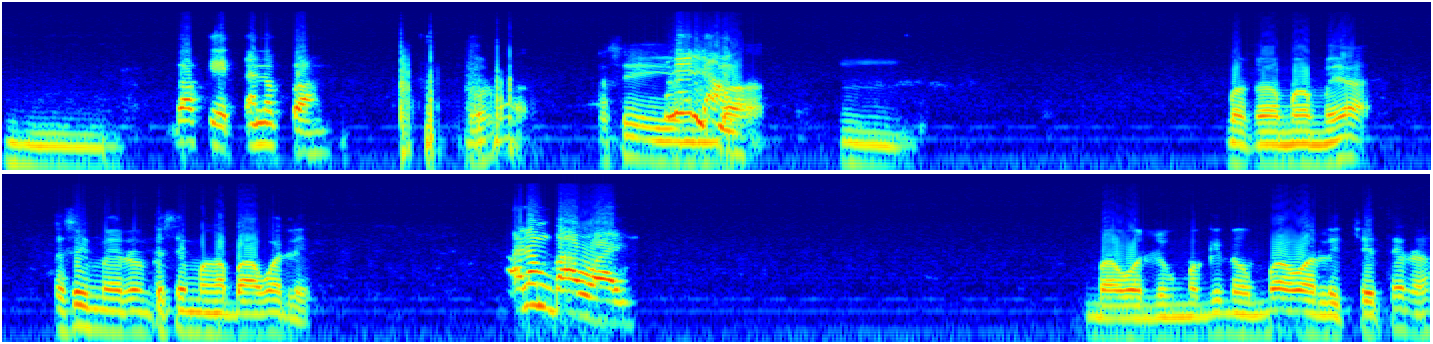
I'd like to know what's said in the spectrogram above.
Hmm. Bakit? Ano pa? Wala. Kasi Wala yung lang. iba, hmm, baka mamaya, kasi meron kasi mga bawal eh. Anong bawal? Bawal yung mag-inom, bawal, etc.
